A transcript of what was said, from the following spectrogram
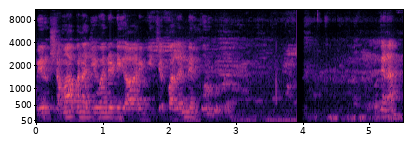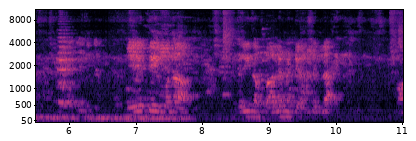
మీరు క్షమాపణ జీవన్ రెడ్డి గారికి చెప్పాలని నేను కోరుకుంటున్నాను. ఓకేనా? ఏదైతే మన జరిగిన పార్లమెంట్ ఎలక్షన్లో మా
